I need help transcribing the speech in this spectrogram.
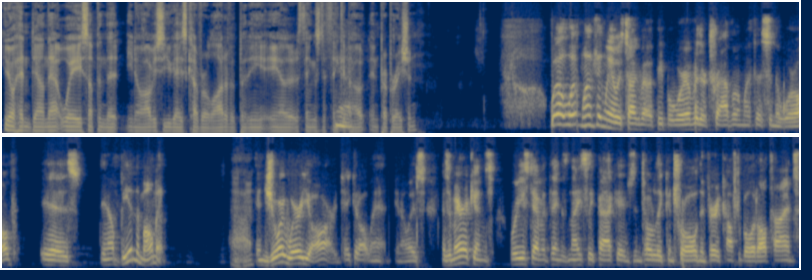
You know, heading down that way, something that you know. Obviously, you guys cover a lot of it, but any, any other things to think Yeah. about in preparation? Well, what, one thing we always talk about with people wherever they're traveling with us in the world is, you know, be in the moment. Uh, enjoy where you are and take it all in. You know, as as Americans, we're used to having things nicely packaged and totally controlled and very comfortable at all times.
